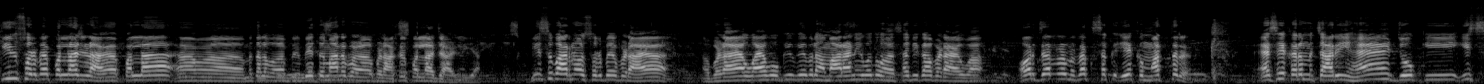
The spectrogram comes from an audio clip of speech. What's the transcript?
तीन सौ रुपये पल्ला चढ़ा पल्ला आ, मतलब वेतनमान बढ़ाकर पल्ला झाड़ लिया। इस बार नौ सौ रुपये बढ़ाया बढ़ाया हुआ है वो क्योंकि केवल हमारा नहीं वो तो सभी का बढ़ाया हुआ। और जल रक्षक एकमात्र ऐसे कर्मचारी हैं जो कि इस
